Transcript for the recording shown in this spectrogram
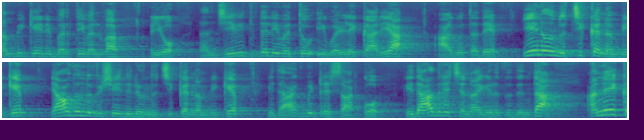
ನಂಬಿಕೆಯಲ್ಲಿ ಬರ್ತೀವಲ್ವಾ? ಅಯ್ಯೋ, ನನ್ನ ಜೀವಿತದಲ್ಲಿ ಇವತ್ತು ಈ ಒಳ್ಳೆ ಕಾರ್ಯ ಆಗುತ್ತದೆ. ಏನೋ ಒಂದು ಚಿಕ್ಕ ನಂಬಿಕೆ, ಯಾವುದೊಂದು ವಿಷಯದಲ್ಲಿ ಒಂದು ಚಿಕ್ಕ ನಂಬಿಕೆ, ಇದಾಗ್ಬಿಟ್ರೆ ಸಾಕು, ಇದಾದರೆ ಚೆನ್ನಾಗಿರುತ್ತದೆ ಅಂತ ಅನೇಕ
